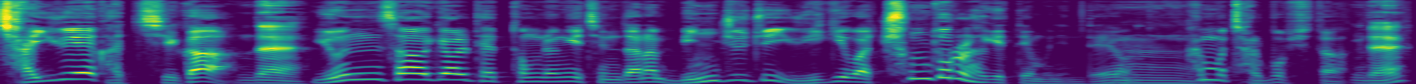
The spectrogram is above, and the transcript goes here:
자유의 가치가 네. 윤석열 대통령이 진단한 민주주의 위기와 충돌을 하기 때문인데요. 음. 한번 잘 봅시다. 네.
